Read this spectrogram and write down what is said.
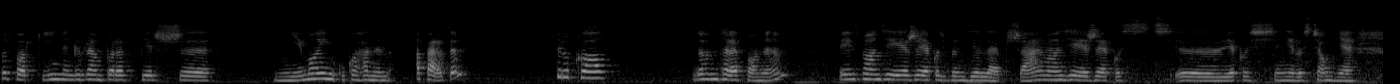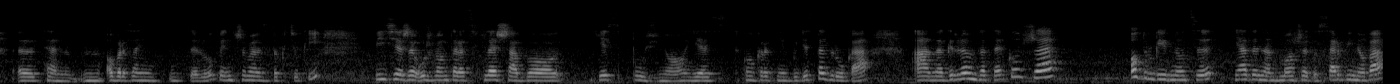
potworki, nagrywam po raz pierwszy nie moim ukochanym aparatem, tylko nowym telefonem, więc mam nadzieję, że jakość będzie lepsza. Mam nadzieję, że jakoś, yy, jakoś się nie rozciągnie yy, ten mm, obraz w tym stylu, więc trzymając do kciuki. Widzicie, że używam teraz flesza, bo jest późno, jest konkretnie 22, a nagrywam dlatego, że o drugiej w nocy jadę nad morze do Sarbinowa.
